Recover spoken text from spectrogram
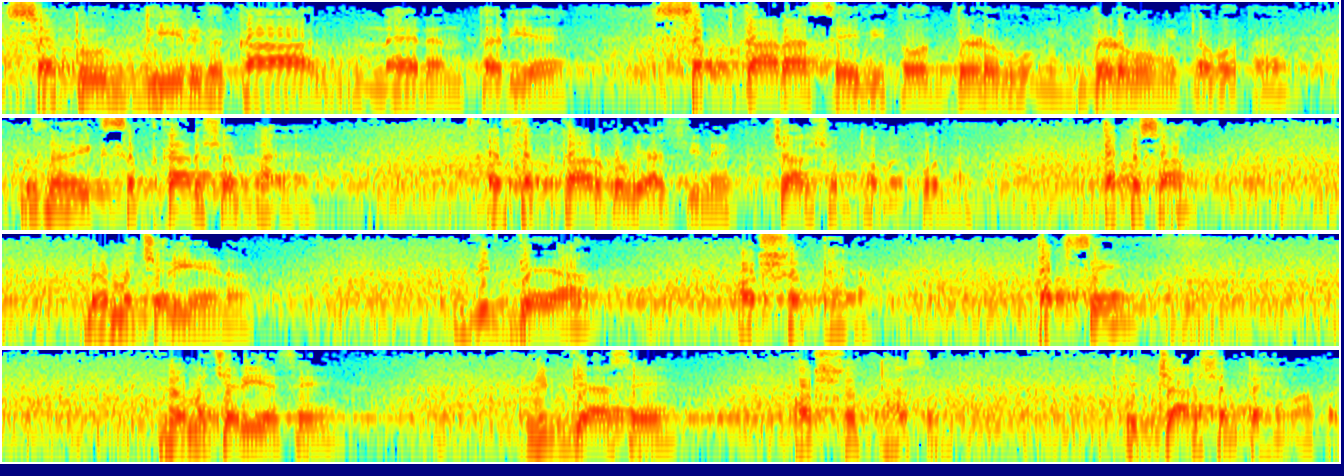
सतु दीर्घ काल नैरंतर्य सत्कारा सेवितो दृढ़ भूमि दृढ़ भूमि तब होता है, उसमें एक सत्कार शब्द आया और सत्कार को व्यास जी ने चार शब्दों में खोला तपसा ब्रह्मचर्य विद्या और श्रद्धया। तप से ब्रह्मचर्य से, विद्या से और श्रद्धा से। ये चार शब्द हैं वहाँ पर।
